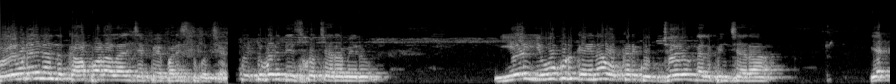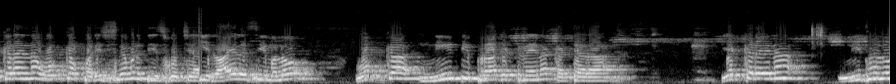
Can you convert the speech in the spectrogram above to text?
దేవుడే నన్ను కాపాడాలని చెప్పే పరిస్థితికి వచ్చారు పెట్టుబడి తీసుకొచ్చారా మీరు? ఏ యువకుడికైనా ఒక్కరికి ఉద్యోగం కల్పించారా? ఎక్కడైనా ఒక్క పరిశ్రమను తీసుకొచ్చారా? ఈ రాయలసీమలో ఒక్క నీటి ప్రాజెక్టునైనా కట్టారా? ఎక్కడైనా నిధులు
